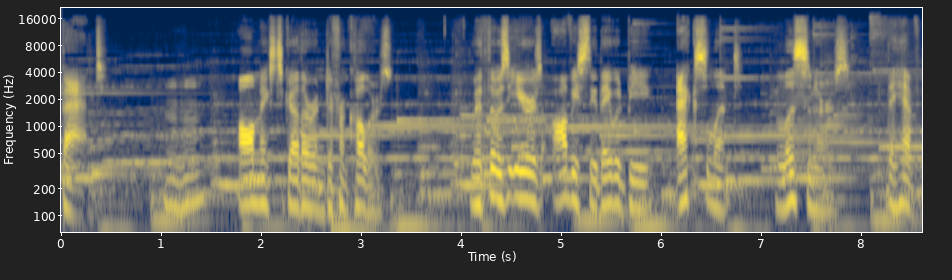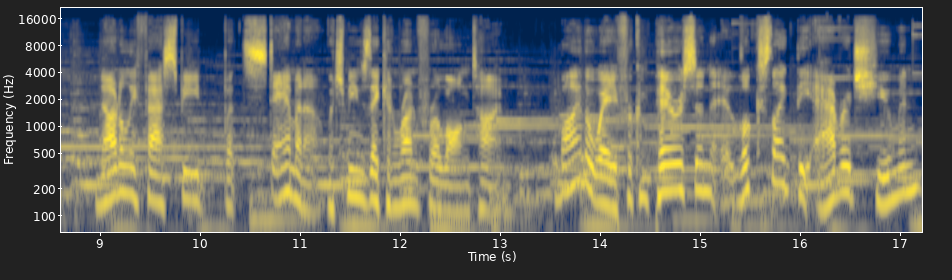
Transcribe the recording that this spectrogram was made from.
bat. Mm-hmm. All mixed together in different colors. With those ears, obviously, they would be excellent listeners. They have not only fast speed, but stamina, which means they can run for a long time. By the way, for comparison, it looks like the average human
